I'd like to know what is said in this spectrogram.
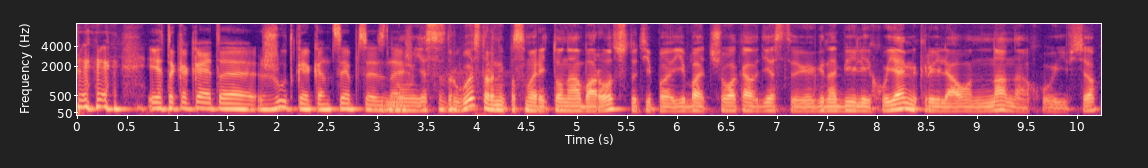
И это какая-то жуткая концепция, знаешь. Ну, если с другой стороны посмотреть, то наоборот, что типа, ебать, чувака в детстве гнобили и хуями крыли, а он на нахуй, и все.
